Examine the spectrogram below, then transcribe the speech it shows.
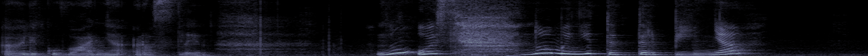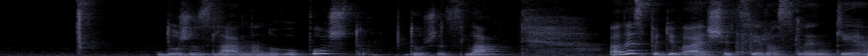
е, лікування рослин. Ну, ось, ну, мені те терпіння. Дуже зла на нову пошту, дуже зла. Але сподіваюся, що ці рослинки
